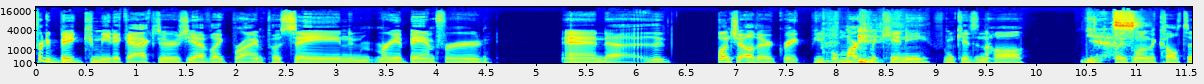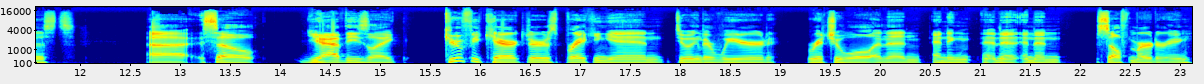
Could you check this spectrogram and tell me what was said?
pretty big comedic actors. You have like Brian Posehn and Maria Bamford, and uh, a bunch of other great people. Mark McKinney from Kids in the Hall Yes. plays one of the cultists. Uh, so you have these like goofy characters breaking in, doing their weird ritual, and then ending and then, and then self murdering,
